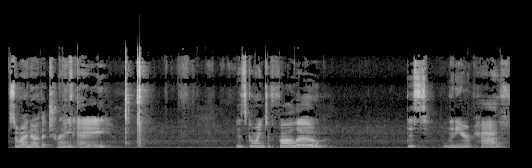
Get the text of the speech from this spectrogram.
So I know that train A is going to follow this linear path.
